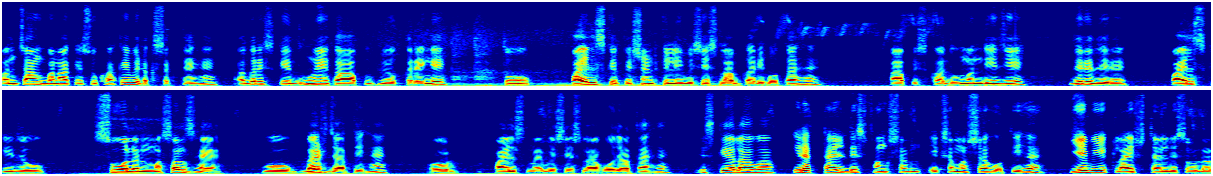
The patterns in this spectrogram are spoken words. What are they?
पंचांग बना के सुखा के भी रख सकते हैं। अगर इसके धुएँ का आप उपयोग करेंगे तो पाइल्स के पेशेंट के लिए विशेष लाभकारी होता है। आप इसका धूमन दीजिए। धीरे धीरे पाइल्स की जो स्वोलन मसल्स हैं, वो बैठ जाती हैं और पाइल्स में विशेष लाभ हो जाता है। इसके अलावा इरेक्टाइल डिसफंक्शन एक समस्या होती है। ये भी एक लाइफस्टाइल डिसऑर्डर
